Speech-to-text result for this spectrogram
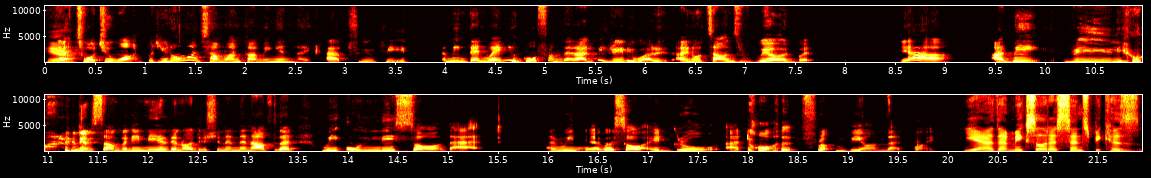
Yeah. That's what you want but you don't want someone coming in like absolutely it, i mean then where do you go from there? I'd be really worried. I know it sounds weird but yeah i'd be really worried if somebody nailed an audition and then after that we only saw that and we never saw it grow at all from beyond that point. Yeah, that makes a lot of sense because,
